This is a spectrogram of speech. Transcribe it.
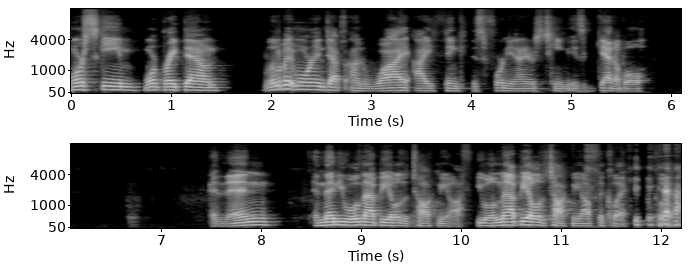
more scheme, more breakdown, a little bit more in depth on why I think this 49ers team is gettable. And then and then you will not be able to talk me off. You will not be able to talk me off the cliff. Yeah.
